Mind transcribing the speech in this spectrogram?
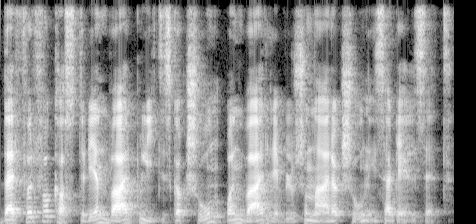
Derfor forkaster de enhver politisk aksjon og enhver revolusjonær aksjon i særdeleshet.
